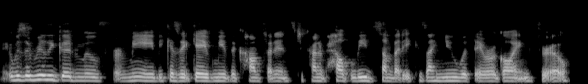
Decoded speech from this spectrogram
it was a really good move for me because it gave me the confidence to kind of help lead somebody because I knew what they were going through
